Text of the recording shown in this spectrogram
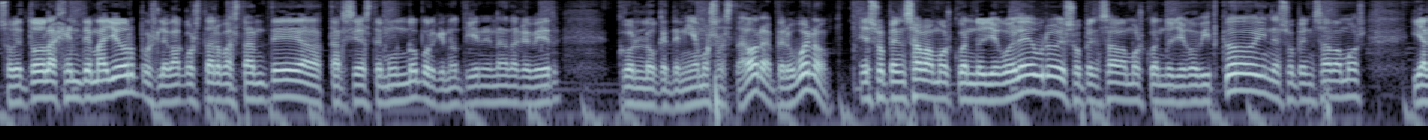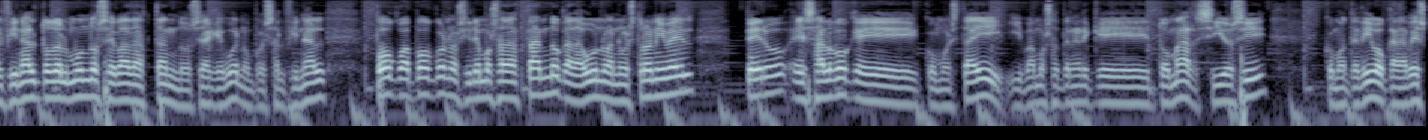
Sobre todo la gente mayor pues le va a costar bastante adaptarse a este mundo porque no tiene nada que ver con lo que teníamos hasta ahora. Pero bueno, eso pensábamos cuando llegó el euro, eso pensábamos cuando llegó Bitcoin, eso pensábamos y al final todo el mundo se va adaptando. O sea que bueno, pues al final poco a poco nos iremos adaptando cada uno a nuestro nivel, pero es algo que como está ahí y vamos a tener que tomar sí o sí, como te digo, cada vez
